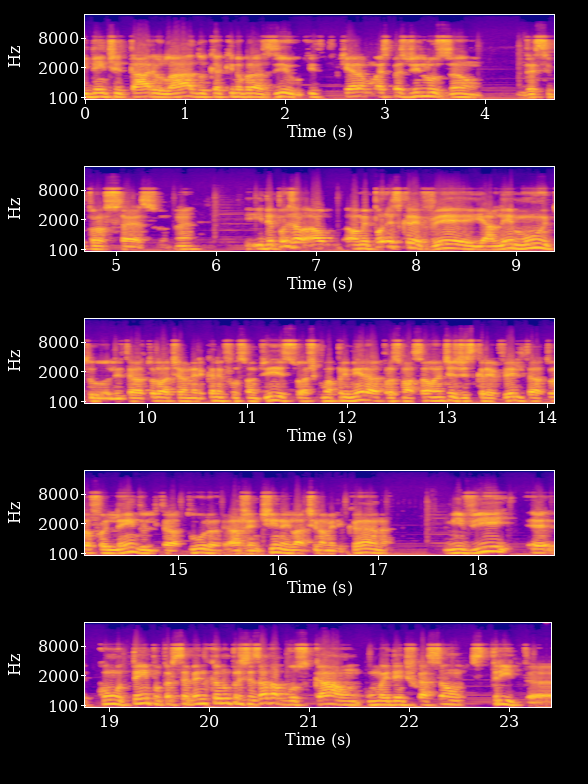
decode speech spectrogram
identitário lá do que aqui no Brasil, que, que era uma espécie de ilusão desse processo, né? E depois, ao, ao, me pôr a escrever e a ler muito literatura latino-americana em função disso, acho que uma primeira aproximação antes de escrever literatura foi lendo literatura argentina e latino-americana. Me vi eh, com o tempo percebendo que eu não precisava buscar um, uma identificação estrita,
